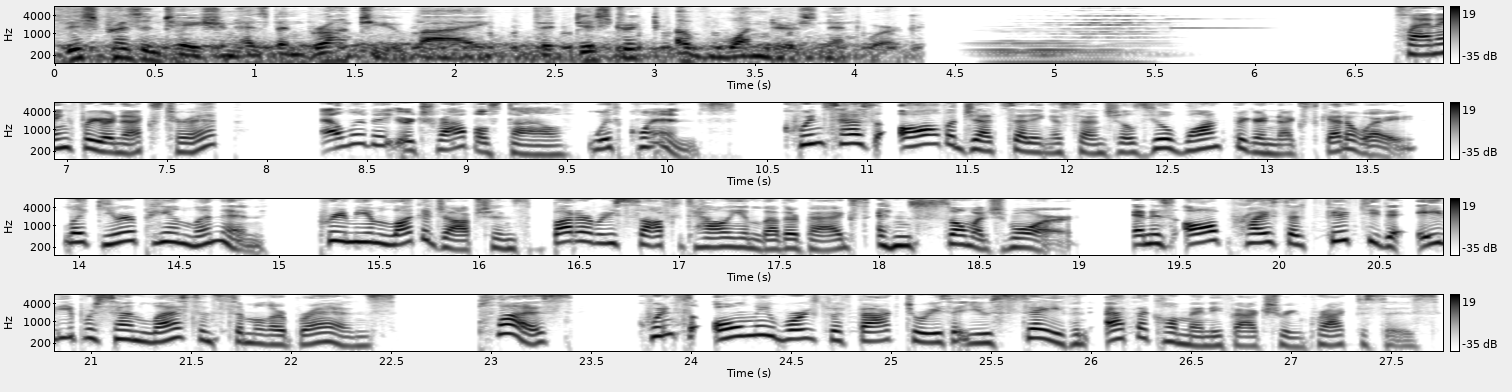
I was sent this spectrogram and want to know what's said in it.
This presentation has been brought to you by the District of Wonders Network. Planning for your next trip? Elevate your travel style with Quince. Quince has all the jet setting essentials you'll want for your next getaway, like European linen, premium luggage options, buttery soft Italian leather bags, and so much more. And is all priced at 50 to 80% less than similar brands. Plus, Quince only works with factories that use safe and ethical manufacturing practices.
